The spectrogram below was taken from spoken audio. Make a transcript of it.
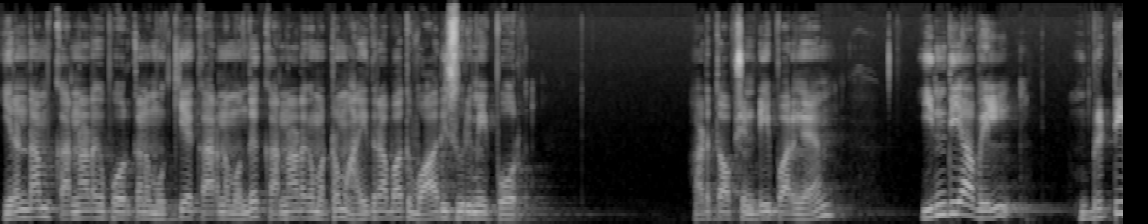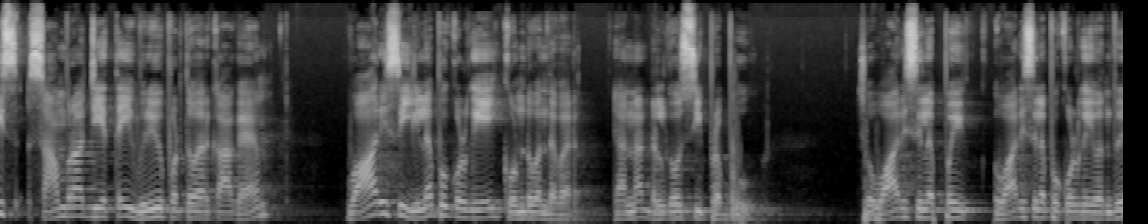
இரண்டாம் கர்நாடக போருக்கான முக்கிய காரணம் வந்து கர்நாடகம் மற்றும் ஹைதராபாத் வாரிசுரிமை போர். அடுத்த ஆப்ஷன் டி பாருங்கள் இந்தியாவில் பிரிட்டிஷ் சாம்ராஜ்யத்தை விரிவுபடுத்துவதற்காக வாரிசு இழப்பு கொள்கையை கொண்டு வந்தவர். யாருன்னா டல்கோசி பிரபு. ஸோ வாரிசிலப்பை வாரிசிலப்பு கொள்கை வந்து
